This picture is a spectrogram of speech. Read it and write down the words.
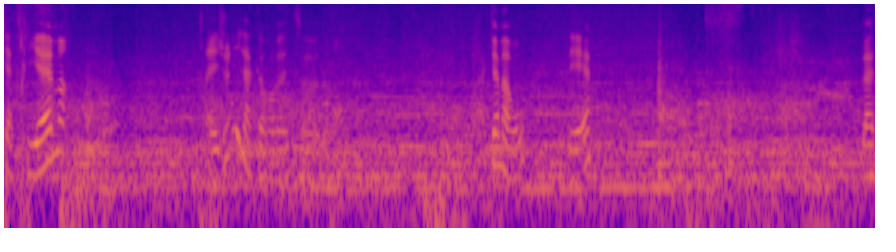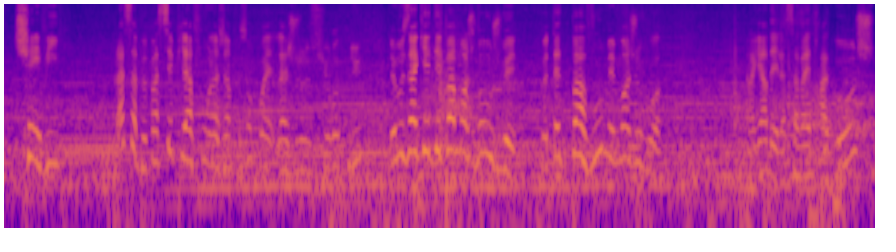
Quatrième. Elle est jolie la Corvette euh, devant. La Camaro, DR. La Chevy. Là, ça peut passer pied à fond. Là, j'ai l'impression que là, je suis retenu. Ne vous inquiétez pas, moi, je vois où je vais. Peut-être pas vous, mais moi, je vois. Regardez, là, ça va être à gauche.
